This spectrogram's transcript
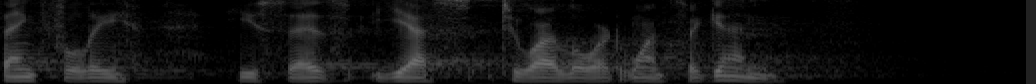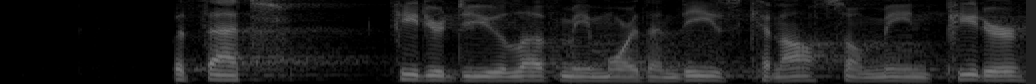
thankfully, he says yes to our Lord once again. But that Peter, do you love me more than these can also mean, Peter,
